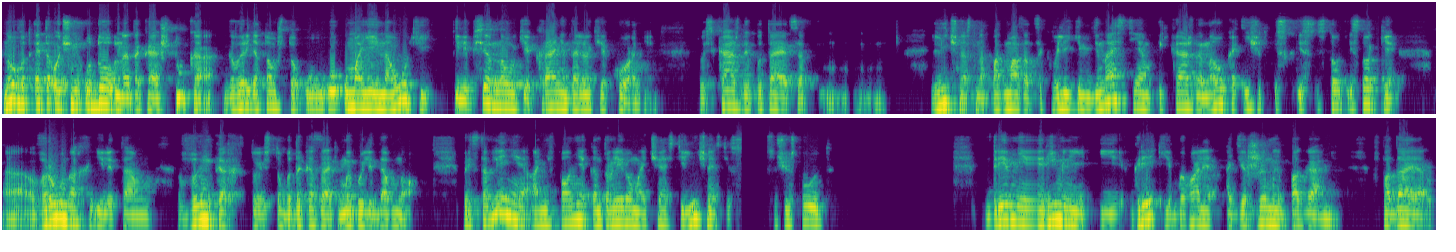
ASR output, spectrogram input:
Ну вот это очень удобная такая штука, говорить о том, что у, у моей науки или псевдонауки крайне далекие корни. То есть каждый пытается личностно подмазаться к великим династиям, и каждая наука ищет истоки Э, в рунах или там в инках, то есть чтобы доказать, мы были давно. Представление о не вполне контролируемой части личности существует. Древние римляне и греки бывали одержимы богами. Впадая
